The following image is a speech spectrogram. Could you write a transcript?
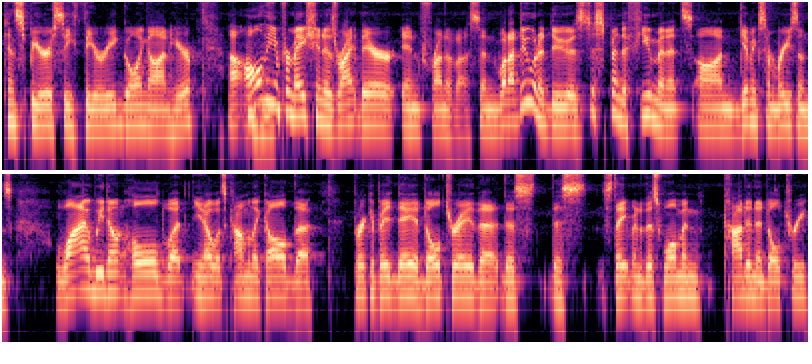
conspiracy theory going on here. Uh, all mm-hmm. the information is right there in front of us. And what I do want to do is just spend a few minutes on giving some reasons why we don't hold what you know what's commonly called the pericope de adulterae, the this this statement of this woman caught in adultery.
